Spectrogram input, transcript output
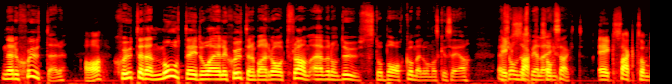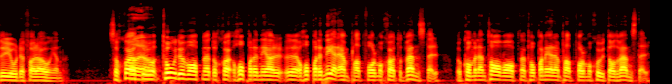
när du skjuter, ja. skjuter den mot dig då eller skjuter den bara rakt fram även om du står bakom eller vad man ska säga? Eftersom exakt den spelar som, exakt. Exakt som du gjorde förra gången. Så sköt ah, ja. du, tog du vapnet och sköt, hoppade, ner, eh, hoppade ner en plattform och sköt åt vänster. Då kommer den ta vapnet, hoppa ner en plattform och skjuta åt vänster.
